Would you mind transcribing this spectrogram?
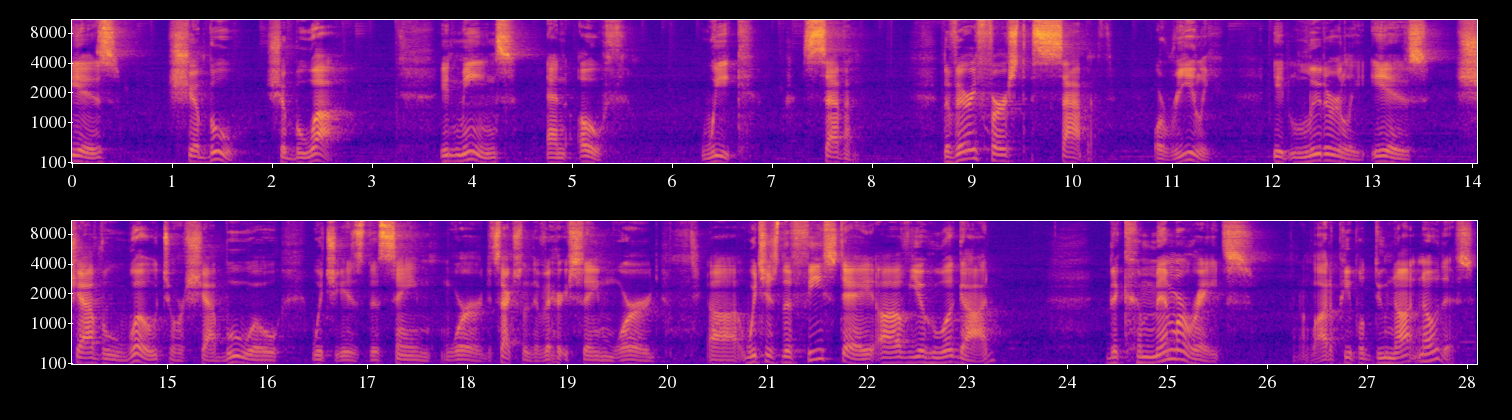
is Shabu, Shabua. It means an oath, week, seven. The very first Sabbath or really, it literally is Shavuot or Shabuo, which is the same word. It's actually the very same word, uh, which is the feast day of Yahuwah God that commemorates, a lot of people do not know this,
